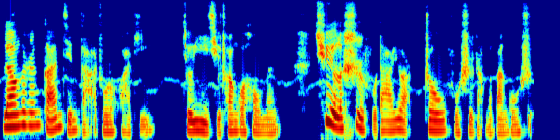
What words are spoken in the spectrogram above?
两个人赶紧打住了话题，就一起穿过后门，去了市府大院周副市长的办公室。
